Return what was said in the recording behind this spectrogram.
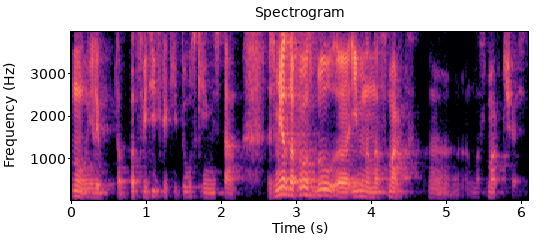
ну, или там, подсветить какие-то узкие места. То есть у меня запрос был именно на смарт, на смарт-часть.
